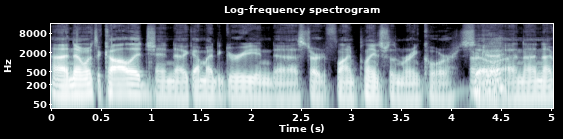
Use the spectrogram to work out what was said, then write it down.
and then went to college and uh, got my degree and uh, started flying planes for the Marine Corps. So, Okay. and then I,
